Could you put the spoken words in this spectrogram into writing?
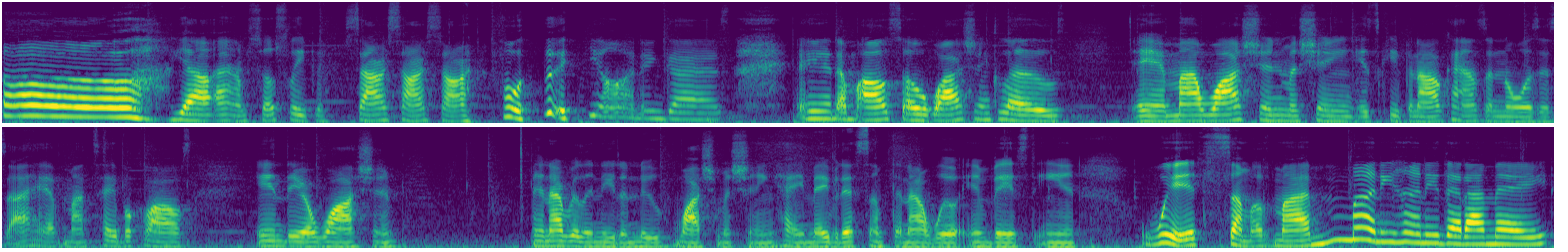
Oh, y'all, I am so sleepy. Sorry, sorry, sorry for the yawning, guys. And I'm also washing clothes. And my washing machine is keeping all kinds of noises. I have my tablecloths in there washing. And I really need a new washing machine. Hey, maybe that's something I will invest in with some of my money, honey, that I made.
